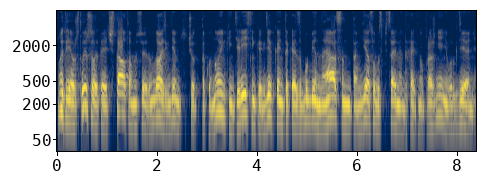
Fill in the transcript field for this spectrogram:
Ну, это я уже слышал, это я читал, там, ну, все это. Ну, давайте, где-нибудь что-то такое новенькое, интересненькое, где какая-нибудь такая забубенная асана, там, где особо специальное дыхательное упражнение, вот где они.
